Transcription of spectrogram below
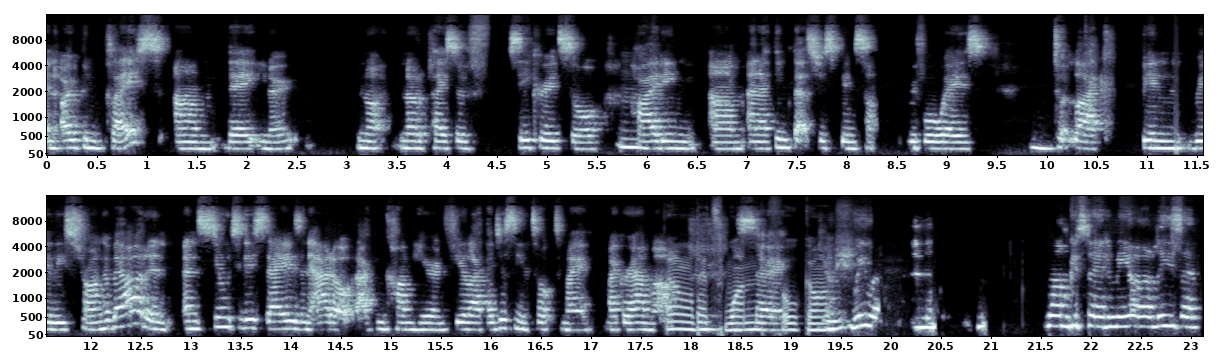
an open place. Um, they, you know, not not a place of secrets or Mm. hiding. Um, and I think that's just been something we've always t- like been really strong about. And, and still to this day, as an adult, I can come here and feel like I just need to talk to my, my grandma. Oh, that's wonderful. Gosh. We were, and then mum could say to me, "Oh, Lisa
